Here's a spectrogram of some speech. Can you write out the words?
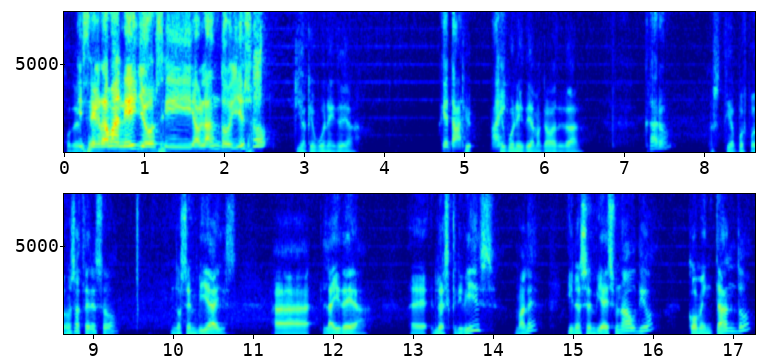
joder, Y se graban ellos y hablando y eso, tía, qué buena idea. ¿qué tal? Qué, qué buena idea me acabas de dar. Claro. Hostia, pues podemos hacer eso. Nos enviáis eh, la idea, eh, lo escribís, ¿vale? Y nos enviáis un audio comentando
